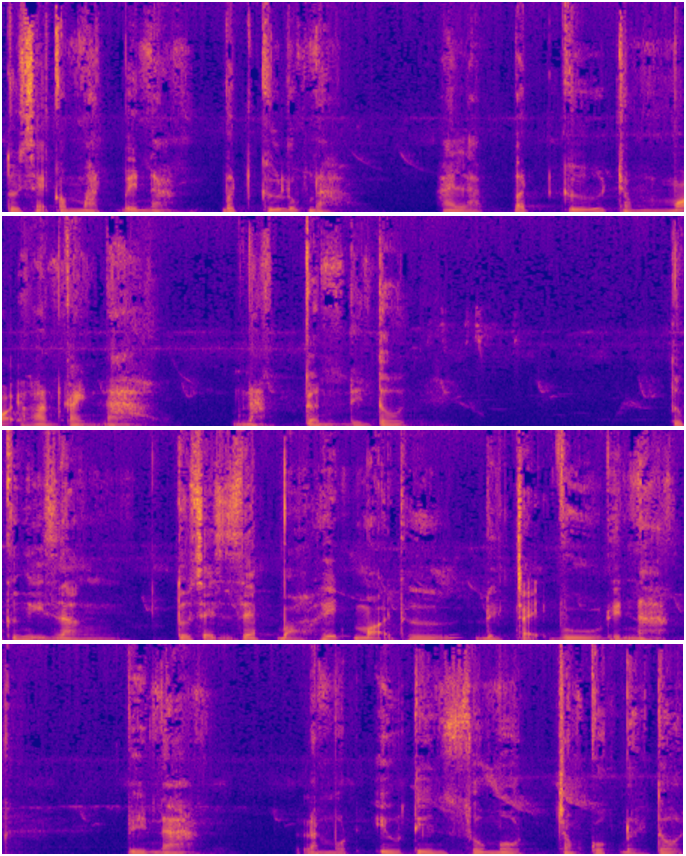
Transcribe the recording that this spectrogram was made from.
tôi sẽ có mặt bên nàng bất cứ lúc nào, hay là bất cứ trong mọi hoàn cảnh nào nàng cần đến tôi. Tôi cứ nghĩ rằng tôi sẽ dẹp bỏ hết mọi thứ để chạy vù đến nàng, vì nàng là một ưu tiên số một trong cuộc đời tôi.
